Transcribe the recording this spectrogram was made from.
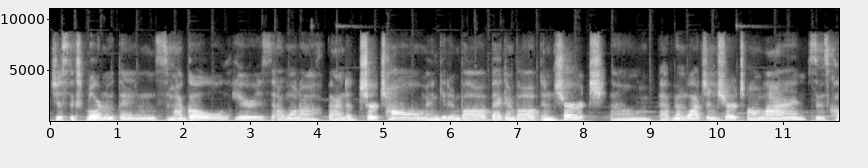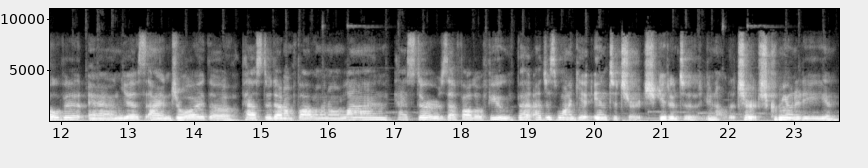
just explore new things. My goal here is I want to find a church home and get involved, back involved in church. Um, I've been watching church online since COVID, and yes, I enjoy the pastor that I'm following online. Pastors, I follow a few, but I just want to get into church, get into, you know, the church community and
